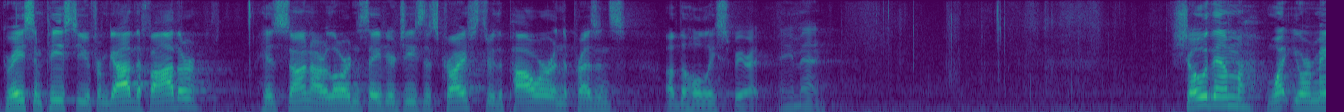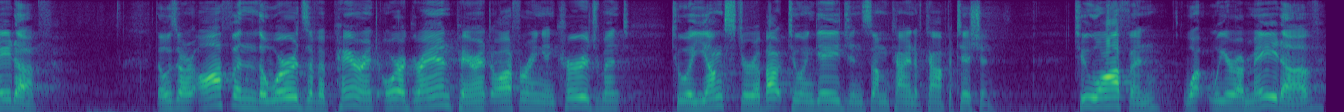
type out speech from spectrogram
Grace and peace to you from God the Father, His Son, our Lord and Savior Jesus Christ, through the power and the presence of the Holy Spirit. Amen. Show them what you're made of. Those are often the words of a parent or a grandparent offering encouragement to a youngster about to engage in some kind of competition. Too often, what we are made of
